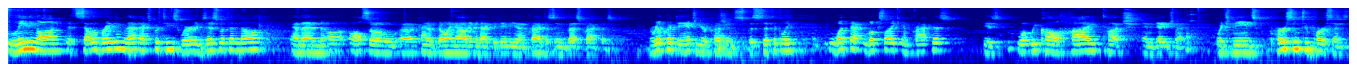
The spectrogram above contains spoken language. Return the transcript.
leaning on celebrating that expertise where it exists within NOAA, and then uh, also uh, kind of going out into academia and practicing best practice. Real quick to answer your question specifically, what that looks like in practice is what we call high touch engagement, which means person to person.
